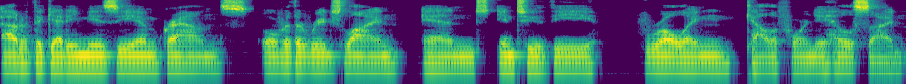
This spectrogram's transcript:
out of the Getty Museum grounds over the ridge line and into the rolling California hillside.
